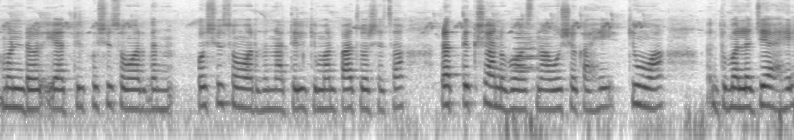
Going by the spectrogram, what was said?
मंडळ यातील पशुसंवर्धन पशुसंवर्धनातील किमान पाच वर्षाचा प्रत्यक्ष अनुभव असणं आवश्यक आहे. किंवा तुम्हाला जे आहे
